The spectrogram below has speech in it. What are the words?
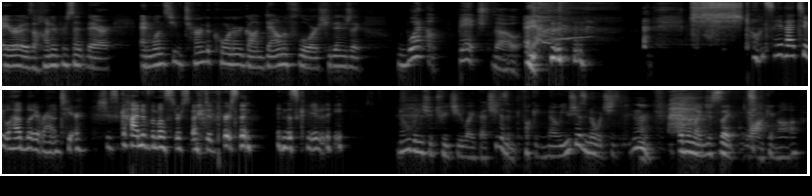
A- Aira is 100% there. And once you've turned a corner, gone down a floor, she then is like, What a bitch, though. Shh, don't say that too loudly around here. She's kind of the most respected person in this community. Nobody should treat you like that. She doesn't fucking know you. She doesn't know what she's. Mm. And then, like, just like walking off.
